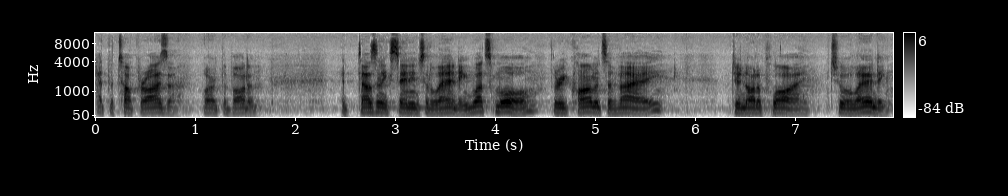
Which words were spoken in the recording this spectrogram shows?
At the top riser or at the bottom. It doesn't extend into the landing. What's more, the requirements of A do not apply to a landing.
